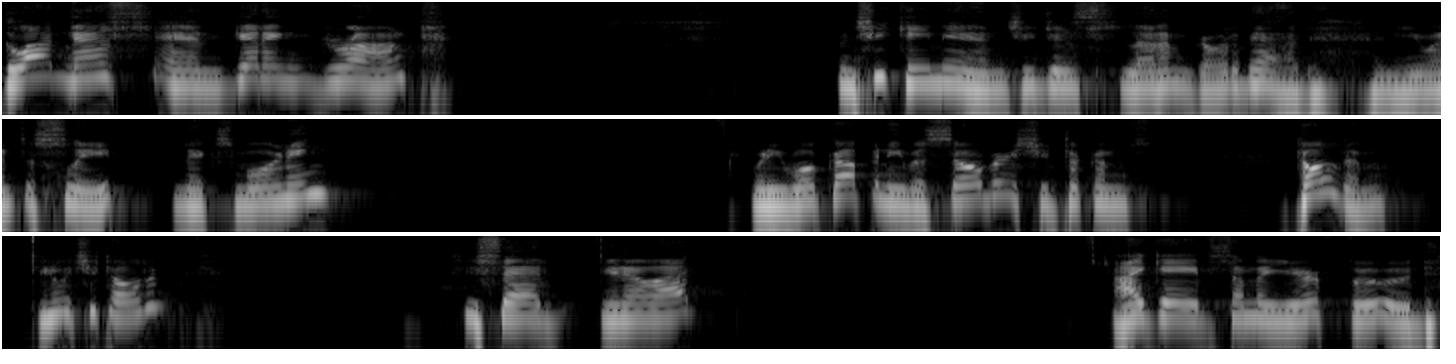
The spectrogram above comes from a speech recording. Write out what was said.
gluttonous and getting drunk. When she came in, she just let him go to bed, and he went to sleep. Next morning, when he woke up and he was sober, she took him, told him, you know what she told him? She said, You know what? I gave some of your food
